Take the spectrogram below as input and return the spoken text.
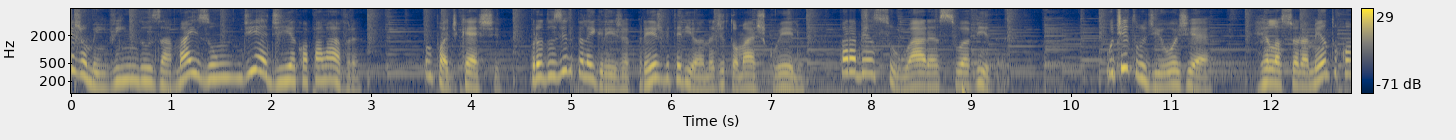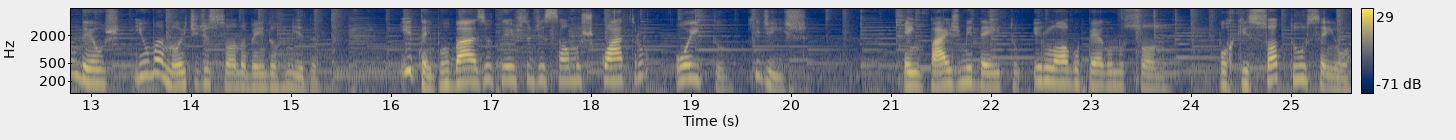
Sejam bem-vindos a mais um Dia a Dia com a Palavra, um podcast produzido pela Igreja Presbiteriana de Tomás Coelho para abençoar a sua vida. O título de hoje é Relacionamento com Deus e uma noite de sono bem dormida. E tem por base o texto de Salmos 4, 8, que diz: Em paz me deito e logo pego no sono, porque só tu, Senhor,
